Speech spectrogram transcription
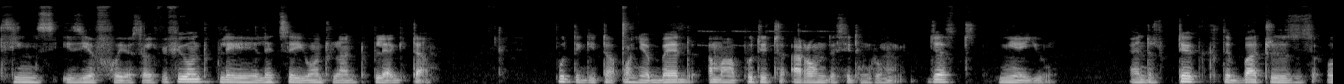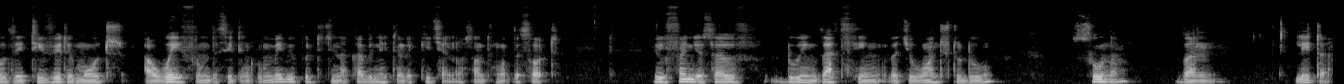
things easier for yourself. If you want to play, let's say you want to learn to play a guitar, put the guitar on your bed ama put it around the sitting room just near you and take the batteries of the tv remote away from the sitting room maybe put it in a cabinet in the kitchen or something of the sort you'll find yourself doing that thing that you want to do sooner than later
